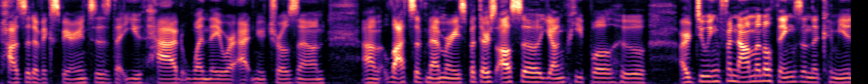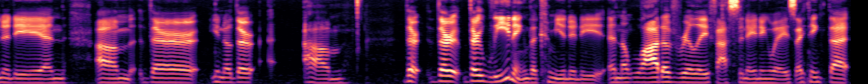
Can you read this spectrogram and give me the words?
positive experiences that youth had when they were at Neutral Zone. Um, lots of memories, but there's also young people who are doing phenomenal things in the community, and um, they're you know they're um, they're they're they're leading the community in a lot of really fascinating ways. I think that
